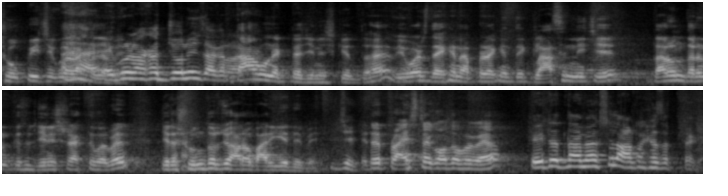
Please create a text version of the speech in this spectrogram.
শোপিস এগুলো হ্যাঁ রাখা যাবে? এগুলো রাখার জন্যই জায়গা। দারুণ একটা জিনিস কিন্তু হ্যাঁ ভিউয়ার্স দেখেন আপনারা কিন্তু গ্লাসের নিচে দারুণ দারুণ কিছু জিনিস রাখতে পারবেন যেটা সৌন্দর্য আরও বাড়িয়ে দেবে। এটার প্রাইসটা কত হবে ভাইয়া? এটার দাম অ্যাকচুয়ালি আঠাশ হাজার টাকা।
